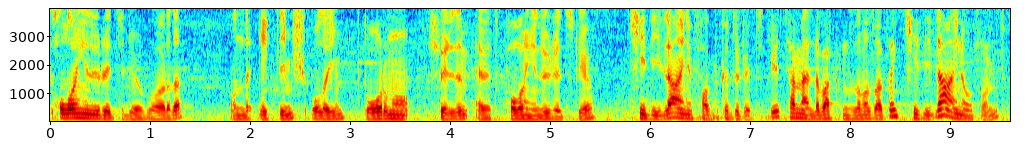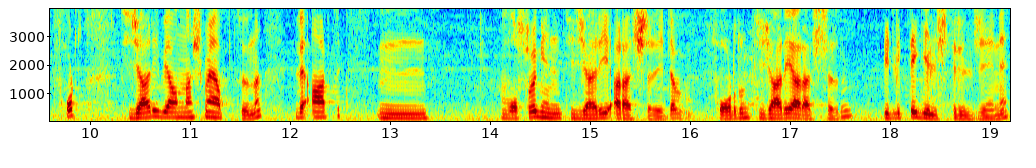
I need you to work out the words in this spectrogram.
Polonya'da üretiliyor bu arada. Onu da eklemiş olayım. Doğru mu söyledim? Evet Polonya'da üretiliyor. Kedi ile aynı fabrikada üretiliyor. Temelde baktığınız zaman zaten Kedi ile aynı otomobil. Ford ticari bir anlaşma yaptığını ve artık hmm, Volkswagen'in ticari araçlarıyla Ford'un ticari araçlarının birlikte geliştirileceğini,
